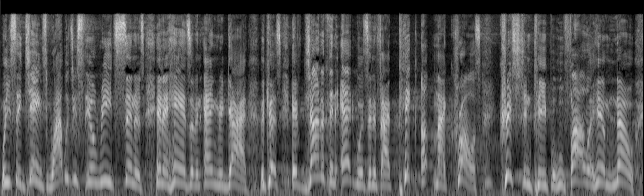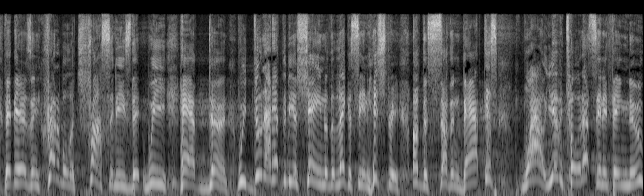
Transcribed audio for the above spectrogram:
Well, you say, James, why would you still read sinners in the hands of an angry God. Because if Jonathan Edwards and if I pick up my cross, Christian people who follow him know that there's incredible atrocities that we have done. We do not have to be ashamed of the legacy and history of the Southern Baptists. Wow, you haven't told us anything new.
